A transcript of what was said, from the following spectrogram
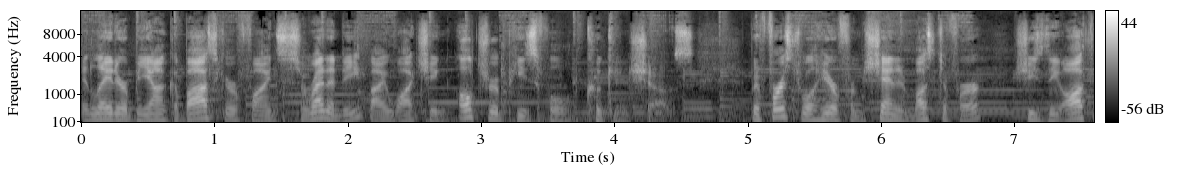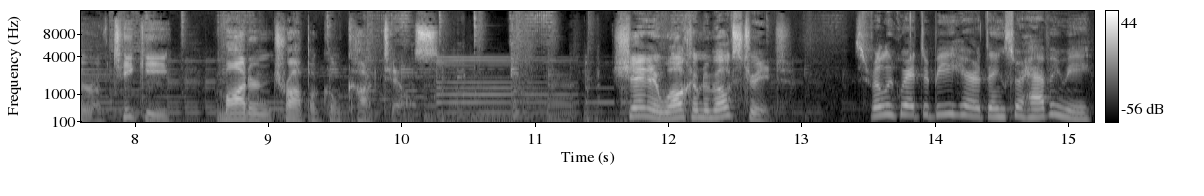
And later bianca bosker finds serenity by watching ultra peaceful cooking shows but first, we'll hear from Shannon Mustipher. She's the author of Tiki Modern Tropical Cocktails. Shannon, welcome to Milk Street. It's really great to be here. Thanks for having me.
